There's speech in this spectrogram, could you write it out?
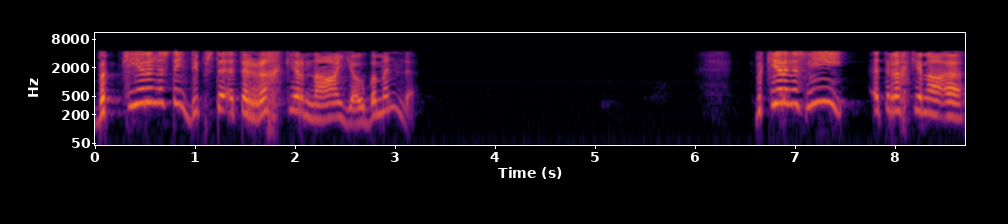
Bekering is ten diepste 'n terugkeer na jou beminde. Bekering is nie 'n terugkeer na 'n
